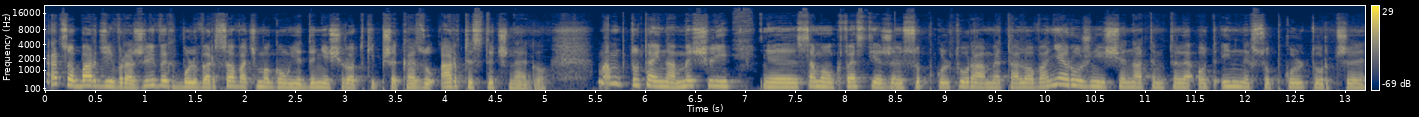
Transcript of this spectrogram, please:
a co bardziej wrażliwych, bulwersować mogą jedynie środki przekazu artystycznego. Mam tutaj na myśli y, samą kwestię, że subkultura metalowa nie różni się na tym tyle od innych subkultur czy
